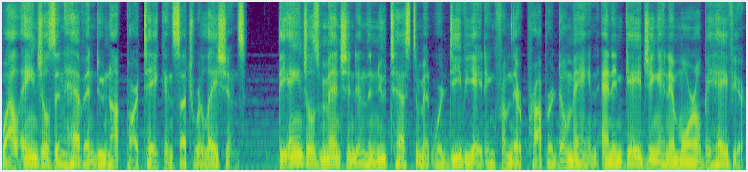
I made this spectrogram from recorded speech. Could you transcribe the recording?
While angels in heaven do not partake in such relations, the angels mentioned in the New Testament were deviating from their proper domain and engaging in immoral behavior.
